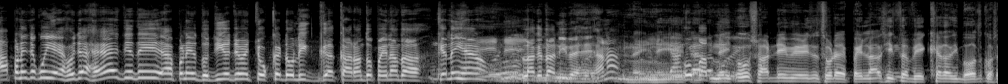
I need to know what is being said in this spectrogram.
ਆਪਣੇ ਚ ਕੋਈ ਇਹੋ ਜਿਹਾ ਹੈ ਜਿਹਦੇ ਆਪਣੇ ਦੂਜੀ ਉਹ ਜਿਵੇਂ ਚੁੱਕ ਕੇ ਡੋਲੀ ਗ- ਕਾਰਾਂ ਤੋਂ ਪਹਿਲਾਂ ਦਾ ਕਿ ਨਹੀਂ ਹੈ? ਲੱਗਦਾ ਨਹੀਂ ਵੈਸੇ ਹਨਾ? ਨਹੀਂ ਨਹੀਂ ਉਹ ਬਾਪੂ- ਨਹੀਂ ਉਹ ਸਾਡੇ ਵੇਲੇ ਤੋਂ ਥੋੜਾ ਪਹਿਲਾਂ ਅਸੀਂ ਤਾਂ ਵੇਖਿਆ ਤਾਂ ਸੀ ਬਹੁਤ ਕੁਝ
